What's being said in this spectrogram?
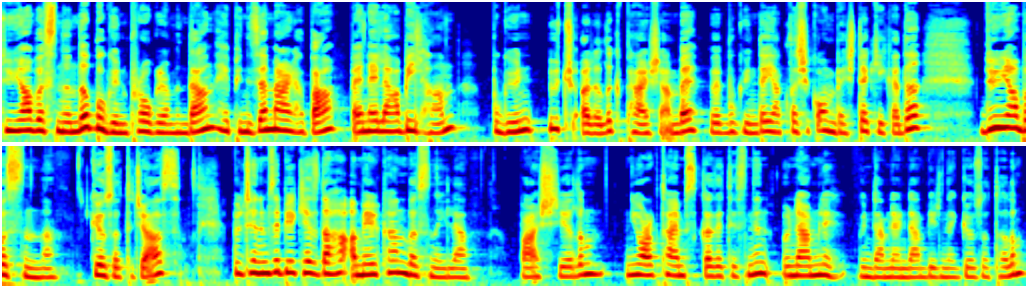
Dünya Basınında Bugün programından hepinize merhaba. Ben Ela Bilhan. Bugün 3 Aralık Perşembe ve bugün de yaklaşık 15 dakikada dünya basınına göz atacağız. Bültenimize bir kez daha Amerikan basınıyla başlayalım. New York Times gazetesinin önemli gündemlerinden birine göz atalım.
